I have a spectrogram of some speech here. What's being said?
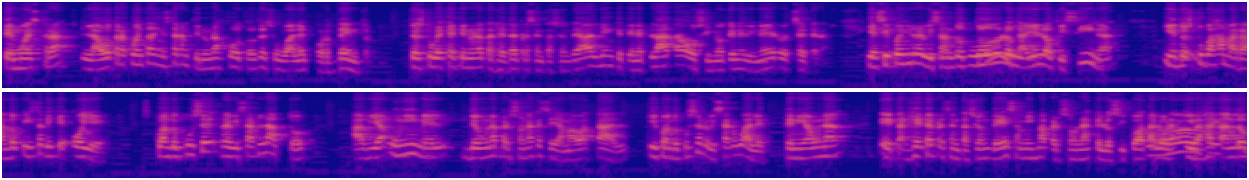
te muestra la otra cuenta de Instagram, tiene una foto de su wallet por dentro. Entonces, tú ves que tiene una tarjeta de presentación de alguien, que tiene plata o si no tiene dinero, etc. Y así puedes ir revisando todo lo que hay en la oficina. Y entonces tú vas amarrando pistas de que, oye, cuando puse revisar laptop, había un email de una persona que se llamaba tal. Y cuando puse revisar wallet, tenía una eh, tarjeta de presentación de esa misma persona que lo citó a tal hora y vas atando...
